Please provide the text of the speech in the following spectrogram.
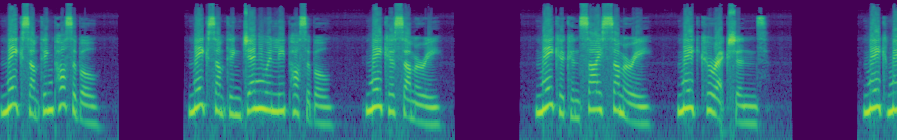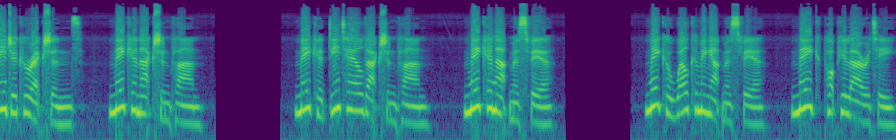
Make something possible. Make something genuinely possible. Make a summary. Make a concise summary. Make corrections. Make major corrections. Make an action plan. Make a detailed action plan. Make an atmosphere. Make a welcoming atmosphere. Make popularity.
